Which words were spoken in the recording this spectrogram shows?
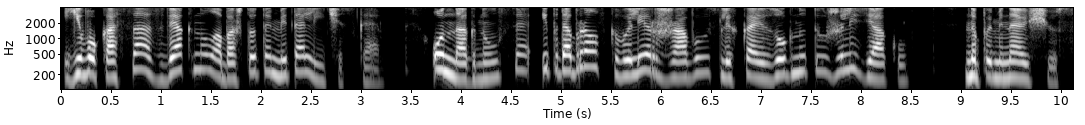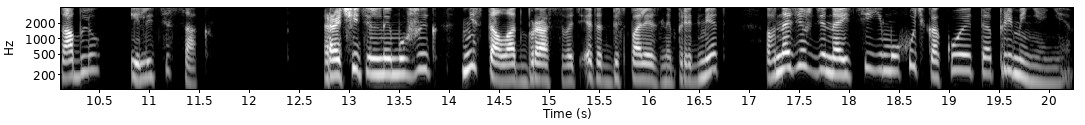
Его коса звякнула обо что-то металлическое. Он нагнулся и подобрал в ковыле ржавую, слегка изогнутую железяку, напоминающую саблю или тесак. Рачительный мужик не стал отбрасывать этот бесполезный предмет в надежде найти ему хоть какое-то применение.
